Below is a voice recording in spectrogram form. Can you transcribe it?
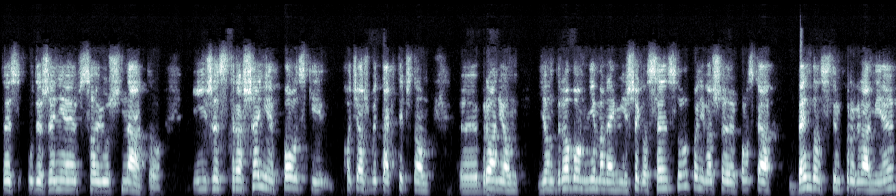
to jest uderzenie w sojusz NATO. I że straszenie Polski chociażby taktyczną e, bronią jądrową nie ma najmniejszego sensu, ponieważ e, Polska, będąc w tym programie, e,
